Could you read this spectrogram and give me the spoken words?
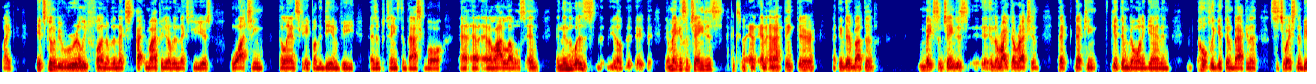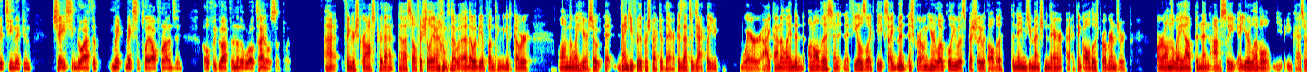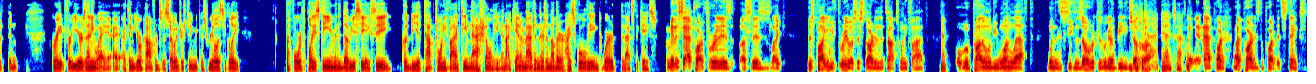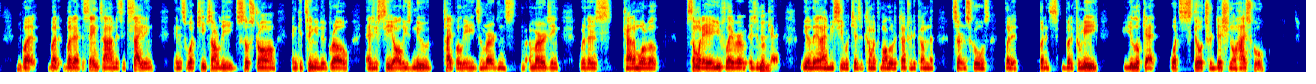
like it's going to be really fun over the next, in my opinion, over the next few years, watching the landscape of the DMV as it pertains to basketball at, at, at a lot of levels. And and then the Wiz, you know, they, they're making some changes. I think so. And, and and I think they're I think they're about to make some changes in the right direction that that can get them going again and hopefully get them back in a situation to be a team that can chase and go after make make some playoff runs and hopefully go after another world title at some point. Uh, fingers crossed for that. Uh, selfishly, I hope that uh, that would be a fun thing to get to cover along the way here. So, uh, thank you for the perspective there, because that's exactly where I kind of landed on all this, and it, it, feels like the excitement is growing here locally, especially with all the the names you mentioned there. I think all those programs are are on the way up, and then obviously at your level, you, you guys have been great for years anyway. I, I think your conference is so interesting because realistically the fourth place team in the WCAC could be a top 25 team nationally. And I can't imagine there's another high school league where that's the case. I mean, the sad part for it is us is, is like there's probably gonna be three of us that start in the top 25. Yeah. But we'll probably only be one left when the season's over because we're gonna beat each other yeah, up. Yeah, exactly. And, and, that part, that part is the part that stinks. Mm-hmm. But but but at the same time, it's exciting, and it's what keeps our league so strong and continue to grow as you see all these new type of leagues emergence emerging where there's kind of more of a somewhat AAU flavor as you look mm-hmm. at, you know, the NIBC where kids are coming from all over the country to come to certain schools. But it, but it's, but for me, you look at what's still traditional high school.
